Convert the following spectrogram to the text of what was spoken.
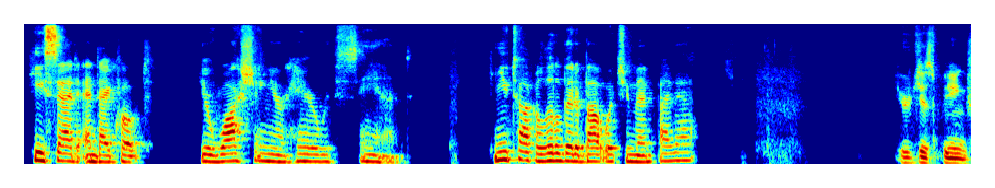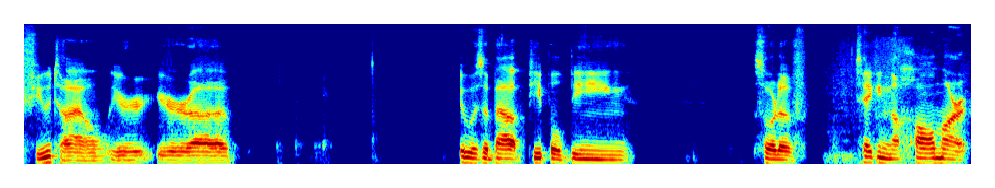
He said, and I quote, You're washing your hair with sand. Can you talk a little bit about what you meant by that? You're just being futile. You're, you're, uh, it was about people being sort of taking the Hallmark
